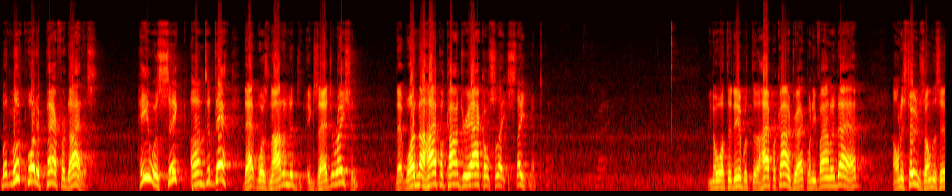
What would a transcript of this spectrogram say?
But look what Epaphroditus, he was sick unto death. That was not an exaggeration. That wasn't a hypochondriacal statement. You know what they did with the hypochondriac when he finally died? On his tombstone, they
